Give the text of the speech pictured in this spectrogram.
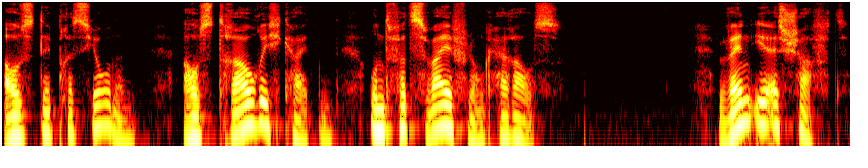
aus Depressionen, aus Traurigkeiten und Verzweiflung heraus. Wenn ihr es schafft,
